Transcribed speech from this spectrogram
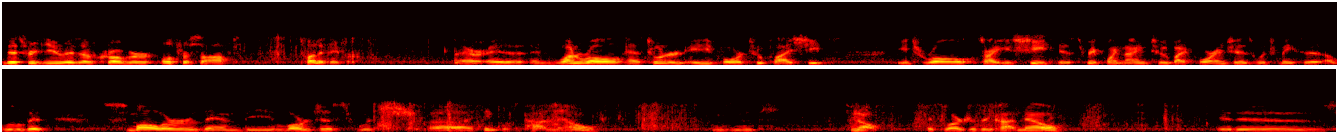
This review is of Kroger Ultra Soft toilet paper. There is, and one roll has 284 two-ply sheets. Each roll, sorry, each sheet is 3.92 by 4 inches, which makes it a little bit smaller than the largest, which uh, I think was Cottonelle. Isn't it? No, it's larger than Cottonelle. It is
